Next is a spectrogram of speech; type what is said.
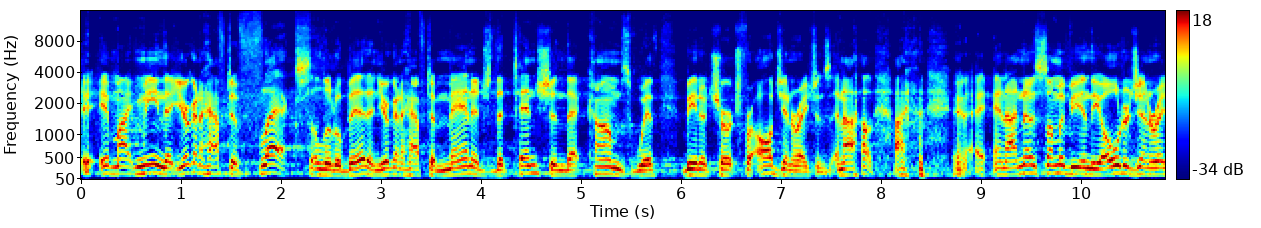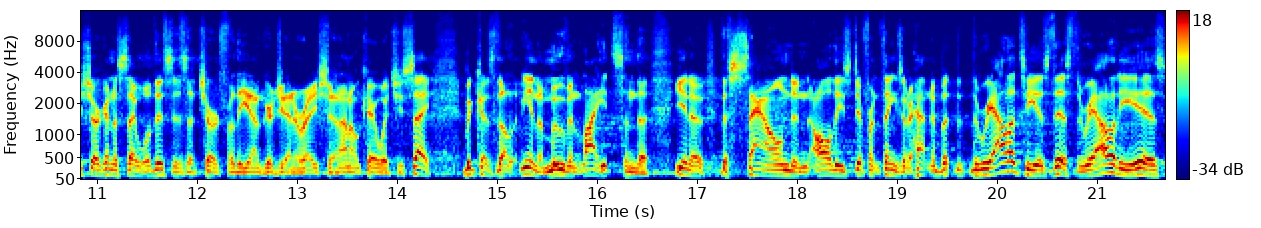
it, might mean that you're going to have to flex a little bit and you're going to have to manage the tension that comes with being a church for all generations. And I, I and, and I know some of you in the older generation are going to say, well, this is a church for the younger generation. I don't care what you say because the, you know, moving lights and the, you know, the sound and all these different things that are happening. But the, the reality is this, the reality is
